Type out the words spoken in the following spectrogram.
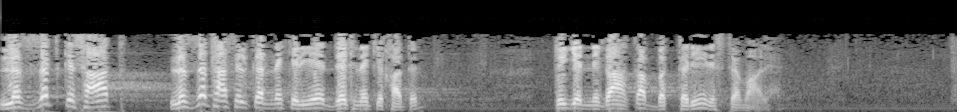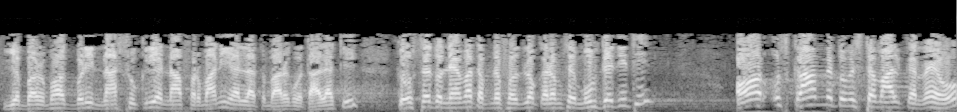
لذت کے ساتھ لذت حاصل کرنے کے لیے دیکھنے کی خاطر تو یہ نگاہ کا بدترین استعمال ہے۔ یہ بہت بڑی ناشکری اور نافرمانی ہے اللہ تبارک و تعالیٰ کی کہ اس نے تو نعمت اپنے فضل و کرم سے مفت دے دی تھی اور اس کام میں تم استعمال کر رہے ہو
